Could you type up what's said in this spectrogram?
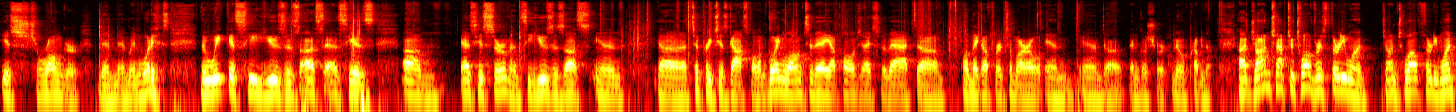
is stronger than men. And what is the weakness? He uses us as his. Um, as his servants. He uses us in uh, to preach his gospel. I'm going long today. I apologize for that. Um, I'll make up for it tomorrow and and uh, and go short. No, probably not. Uh, John chapter 12, verse 31. John 12, 31.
